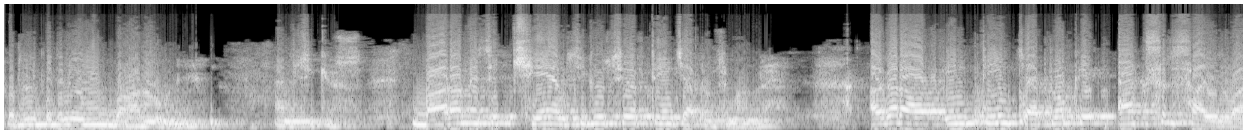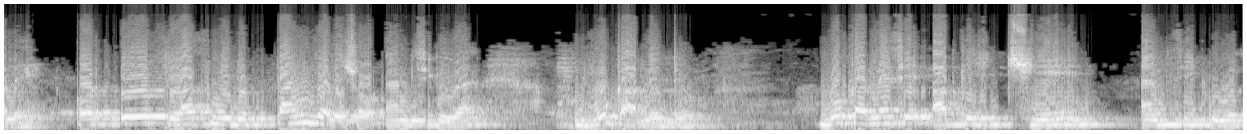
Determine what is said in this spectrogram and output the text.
टोटल कितने होंगे बारह होने एमसीक्यूज बारह में से छह एमसीक्यू सिर्फ़ तीन चैप्टर से मांग। रहे हैं अगर आप इन तीन चैप्टरों के एक्सरसाइज वाले और ए प्लस में जो टाइम वाले शॉर्ट एमसीक्यू है वो कर लेते हो। वो करने से आपके ये छह एमसीक्यूज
